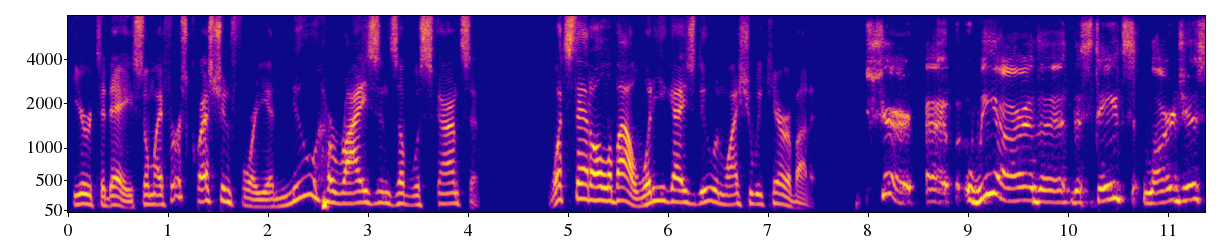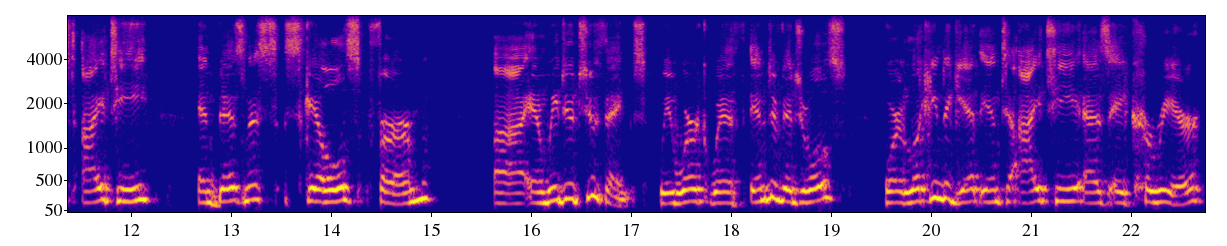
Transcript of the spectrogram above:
here today. So, my first question for you New Horizons of Wisconsin. What's that all about? What do you guys do and why should we care about it? Sure. Uh, we are the, the state's largest IT and business skills firm. Uh, and we do two things. We work with individuals who are looking to get into IT as a career.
